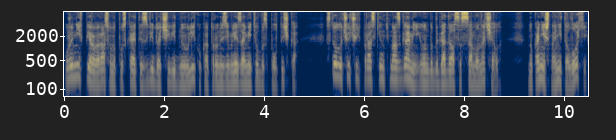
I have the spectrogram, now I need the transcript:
Уже не в первый раз он упускает из виду очевидную улику, которую на земле заметил бы с полтычка. Стоило чуть-чуть пораскинуть мозгами, и он бы догадался с самого начала. Ну, конечно, они-то лохи.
